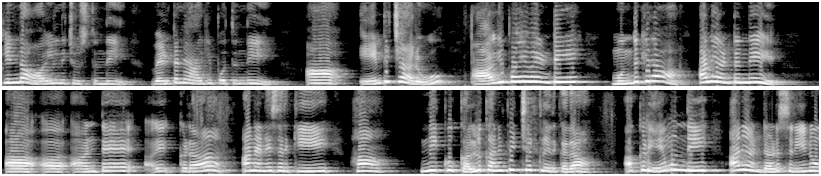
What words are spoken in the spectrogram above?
కింద ఆయిల్ని చూస్తుంది. వెంటనే ఆగిపోతుంది. ఆ ఏంటి చారు? ఆగిపోయావేంటి? ముందుకిరా అని అంటుంది. అంటే ఇక్కడ అని అనేసరికి హా నీకు కళ్ళు కనిపించట్లేదు కదా అక్కడ ఏముంది అని అంటాడు శ్రీను.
